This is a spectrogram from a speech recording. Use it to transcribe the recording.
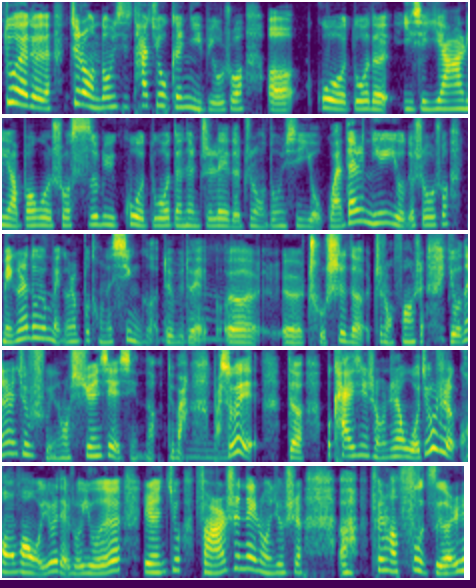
对对对，这种东西它就跟你比如说呃过多的一些压力啊，包括说思虑过多等等之类的这种东西有关。但是你有的时候说每个人都有每个人不同的性格，对不对？呃呃，处事的这种方式，有的人就是属于那种宣泄型的，对吧？把所有的不开心什么这样，我就是哐哐，我就是得说。有的人就反而是那种就是啊、非常负责任。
